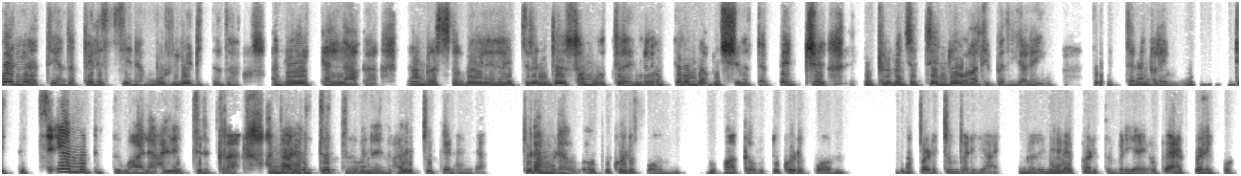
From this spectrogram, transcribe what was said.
கோலியாத்தை அந்த பெலிசியனை முறியடித்ததோ. அதே கல்லாக நாங்கள் சபையில் நிலைத்திருந்து சமூகத்தில் நிலைத்திருந்து அபிஷேகத்தை பெற்று இப்பிரபஞ்சத்தின் லோகாதிபதிகளையும் துணித்தனங்களை முடித்து செயமுடித்து வாழ அழைத்திருக்கிறார். அந்த அழைத்து தேவனின் அழைப்புக்கு நாங்கள் திடமிட ஒப்பு கொடுப்போம் உருவாக்க விட்டு கொடுப்போம் குணப்படுத்தும்படியாய் உங்களை நிலைப்படுத்தும்படியாய் ஒப்பு அர்ப்பணிப்போம்.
